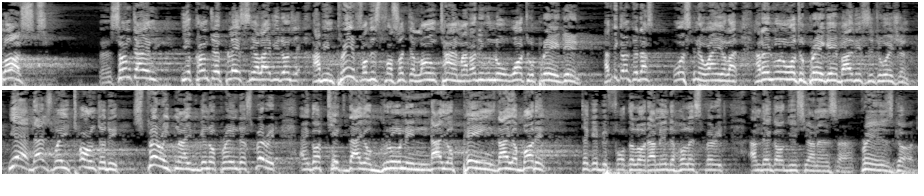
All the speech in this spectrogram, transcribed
lost. And Sometimes you come to a place in your life you don't say, I've been praying for this for such a long time. I don't even know what to pray again. Have you come to that once in a while in your life? I don't even what to pray again about this situation. Yeah, that's when you turn to the spirit now. You begin to pray in the spirit and God takes that your groaning, that your pains, that your body. Take it before the Lord. I mean the Holy Spirit and then God gives you an answer. Praise God.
